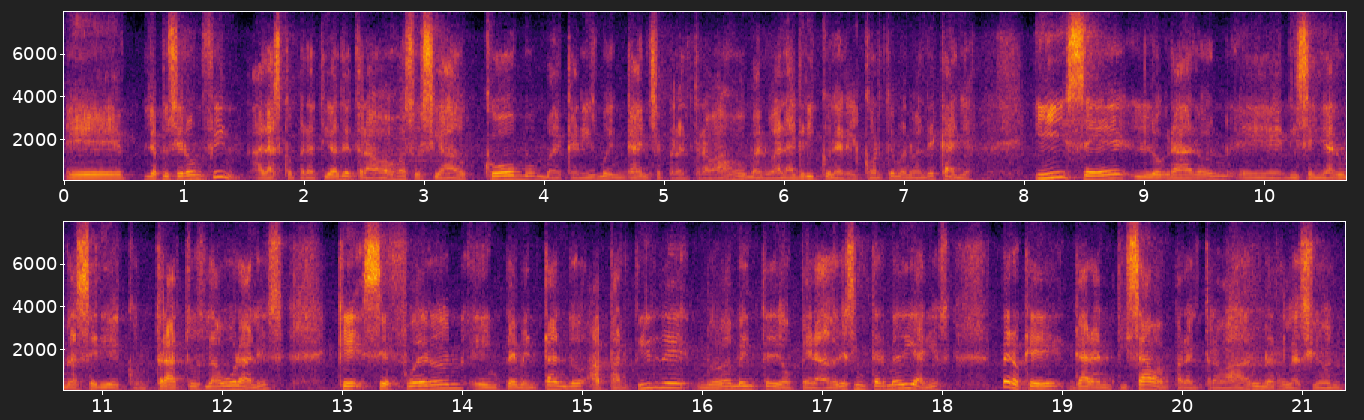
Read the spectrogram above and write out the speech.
eh, le pusieron fin a las cooperativas de trabajo asociado como mecanismo de enganche para el trabajo manual agrícola en el corte manual de caña y se lograron eh, diseñar una serie de contratos laborales que se fueron implementando a partir de nuevamente de operadores intermediarios, pero que garantizaban para el trabajador una relación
